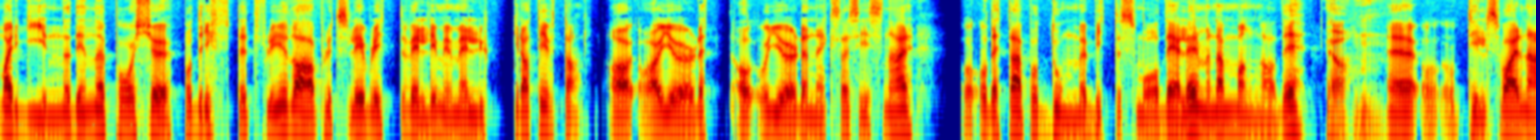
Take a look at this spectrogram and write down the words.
marginene dine på å kjøpe og drifte et fly da har plutselig blitt veldig mye mer lukrativt da, av, av å, gjøre det, av å gjøre denne eksersisen her. Og, og dette er på dumme, bitte små deler, men det er mange av de. Ja. Mm. Eh, og, og tilsvarende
